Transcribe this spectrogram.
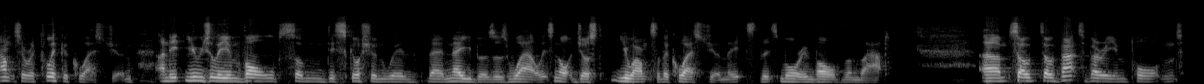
answer a clicker question and it usually involves some discussion with their neighbors as well. It's not just you answer the question, it's, it's more involved than that. Um, so, so that's very important.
